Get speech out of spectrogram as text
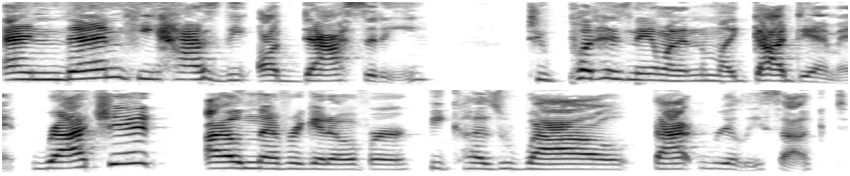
And then he has the audacity to put his name on it. And I'm like, God damn it. Ratched, I'll never get over because wow, that really sucked.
